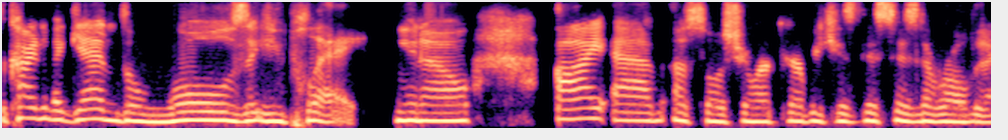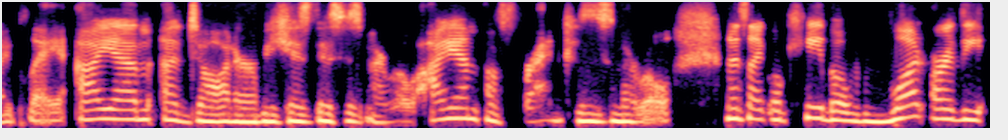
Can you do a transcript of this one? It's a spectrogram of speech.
the kind of, again, the roles that you play. You know, I am a social worker because this is the role that I play. I am a daughter because this is my role. I am a friend because this is my role. And it's like, okay, but what are the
